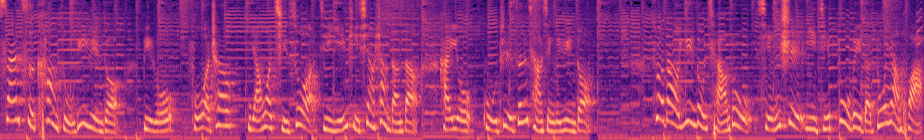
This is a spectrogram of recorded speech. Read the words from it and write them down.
三次抗阻力运动，比如俯卧撑、仰卧起坐及引体向上等等，还有骨质增强型的运动，做到运动强度、形式以及部位的多样化，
